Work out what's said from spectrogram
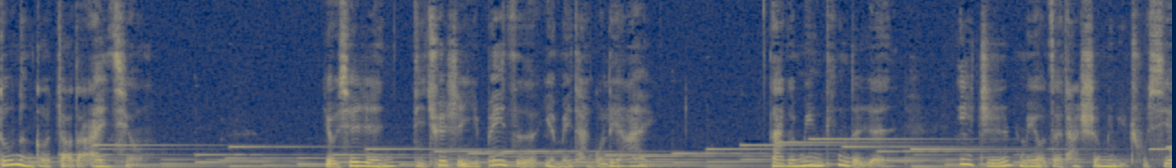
都能够找到爱情？有些人的确是一辈子也没谈过恋爱，那个命定的人一直没有在他生命里出现。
